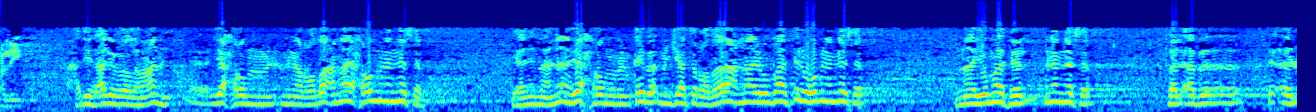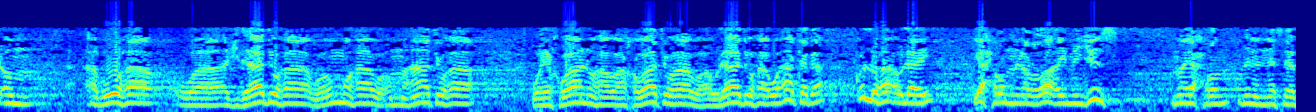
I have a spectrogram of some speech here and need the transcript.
علي. حديث علي رضي الله عنه يحرم من الرضاع ما يحرم من النسب. يعني معناه يحرم من قبل من جهة الرضاع ما يماثله من النسب. ما يماثل من النسب. فالأب الأم أبوها وأجدادها وأمها وأمهاتها وإخوانها وأخواتها وأولادها وهكذا كل هؤلاء يحرم من الرضاع من جنس ما يحرم من النسب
